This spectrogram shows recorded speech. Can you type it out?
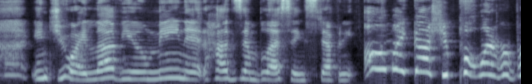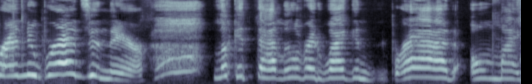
enjoy, love you, mean it. Hugs and blessings, Stephanie. Oh my gosh, you put one of her brand new Brads in there. Look at that little red wagon Brad. Oh my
